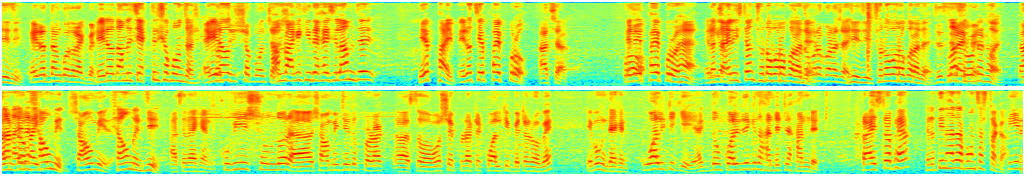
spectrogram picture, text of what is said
জি জি। এটার দাম কত রাখবেন? এটার দাম দিচ্ছি একত্রিশশো পঞ্চাশ। এইটা হচ্ছে- 3150 আমরা আগে কি দেখাইছিলাম যে এফ ফাইভ এটা হচ্ছে এফ ফাইভ প্রো আচ্ছা। এটা এফ ফাইভ প্রো হ্যাঁ। এটা চাইলে স্ট্যান্ড ছোট বড় করা যায়। বড় করা যায়? জি জি ছোট বড় করা যায়। প্লাস রোটেট হয়। না না এটা শাওমির শাওমির শাওমির জি। আচ্ছা দেখেন খুবই সুন্দর শাওমি যেহেতু প্রোডাক্ট সো অবশ্যই প্রোডাক্টের কোয়ালিটি বেটার হবে। এবং দেখেন কোয়ালিটি কি? একদম কোয়ালিটি কিন্তু হান্ড্রেড হান্ড্রেড প্রাইসটা ভাইয়া? এটা তিন হাজার পঞ্চাশ টাকা। তিন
